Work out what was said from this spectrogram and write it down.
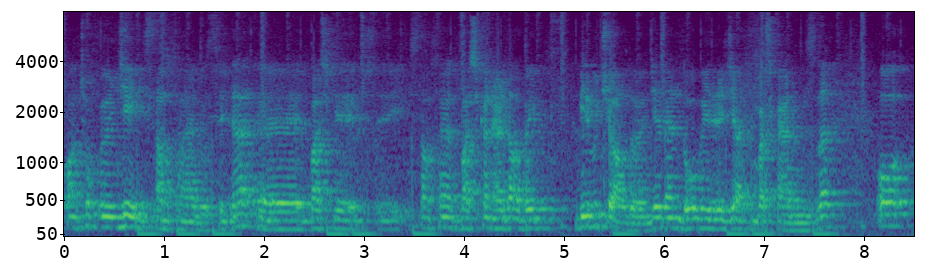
toplantı çok önceydi İstanbul Sanayi Odası'yla. Ee, başka, İstanbul Sanayi Odası Başkanı Erdal Bey bir buçuk aldı önce. Ben Doğu Belediye Hakim Başkan Yardımcımızla. O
